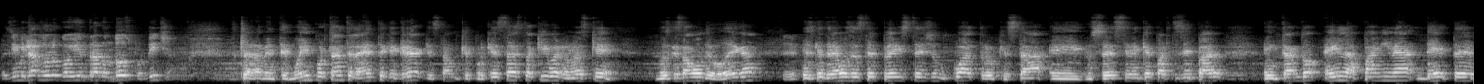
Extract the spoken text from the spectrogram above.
Fue similar, solo que hoy entraron dos, por dicha. Claramente, muy importante la gente que crea que estamos, que por qué está esto aquí, bueno, no es que no es que estamos de bodega, Sí. es que tenemos este PlayStation 4 que está, eh, ustedes tienen que participar entrando en la página de TD+.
